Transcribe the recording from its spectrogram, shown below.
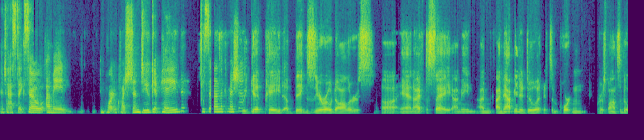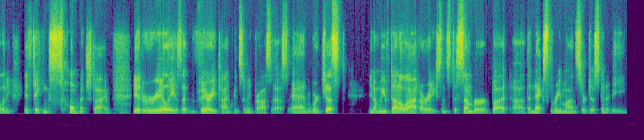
Fantastic. So, I mean, important question. Do you get paid to sit on the commission? We get paid a big zero dollars. Uh, and I have to say, I mean, I'm I'm happy to do it. It's important responsibility. It's taking so much time. It really is a very time consuming process. And we're just, you know, we've done a lot already since December, but uh, the next three months are just going to be,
